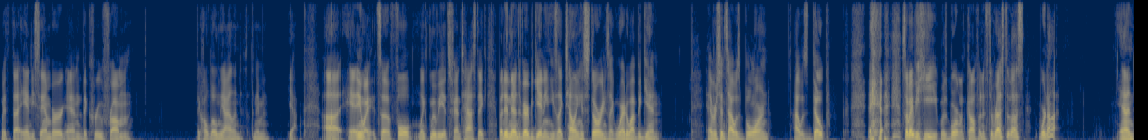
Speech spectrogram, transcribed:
with uh, Andy Samberg and the crew from they call Lonely Island. Is that the name of it? Yeah. Uh, anyway, it's a full length movie. It's fantastic. But in there, in the very beginning, he's like telling his story, and he's like, "Where do I begin? Ever since I was born, I was dope." so maybe he was born with confidence. The rest of us, we're not. And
